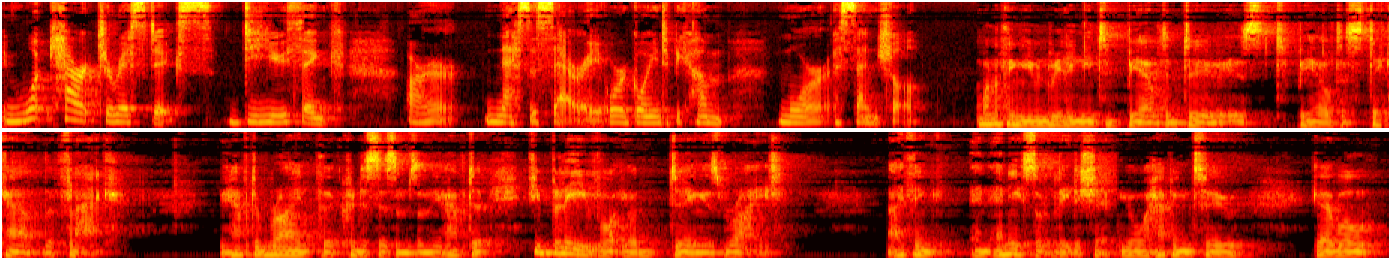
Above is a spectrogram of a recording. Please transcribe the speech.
And what characteristics do you think are necessary or going to become more essential. One thing you really need to be able to do is to be able to stick out the flag. You have to ride the criticisms and you have to, if you believe what you're doing is right, I think in any sort of leadership, you're having to go, well,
